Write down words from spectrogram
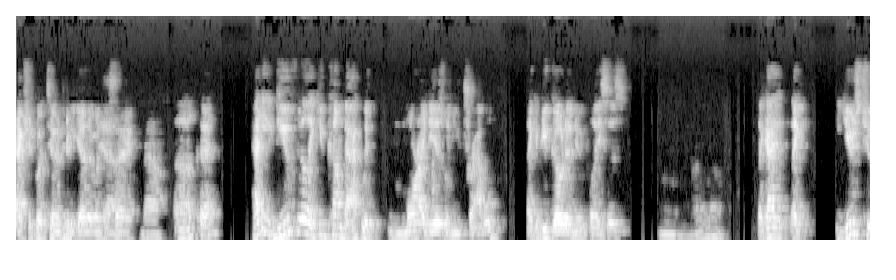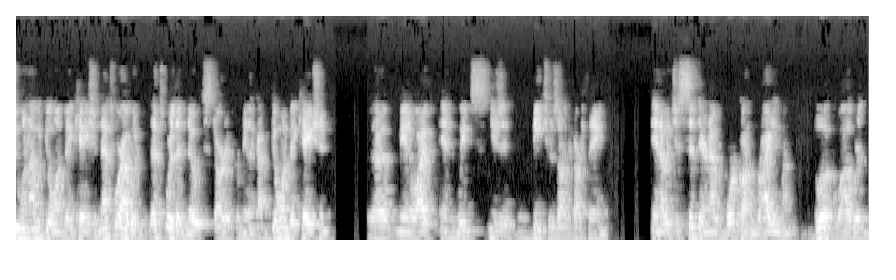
Actually, put two and two together when yeah, you say. no. Oh, okay. How do you do? You feel like you come back with more ideas when you travel? Like if you go to new places? Mm, I don't know. like I like used to when I would go on vacation. That's where I would. That's where the notes started for me. Like I'd go on vacation, uh, me and my wife, and we'd usually beach was our, our thing, and I would just sit there and I would work on writing my book while we're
